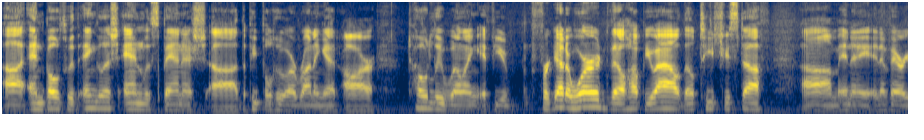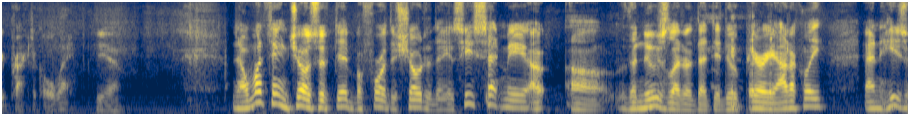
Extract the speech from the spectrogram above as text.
uh, and both with English and with Spanish, uh, the people who are running it are totally willing. If you forget a word, they'll help you out. They'll teach you stuff um, in a in a very practical way. Yeah. Now, one thing Joseph did before the show today is he sent me a, uh, the newsletter that they do periodically, and he's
